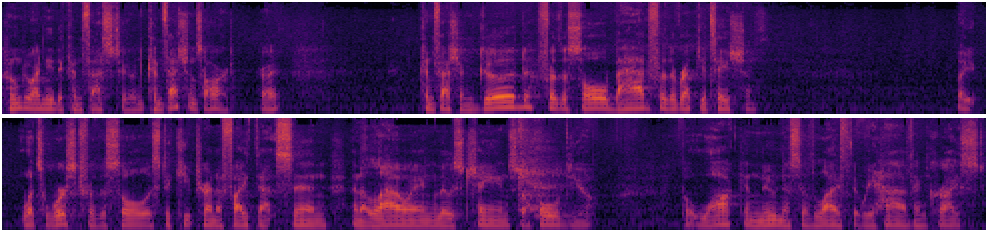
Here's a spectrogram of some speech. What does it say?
Whom do I need to confess to? And confession's hard, right? Confession, good for the soul, bad for the reputation. But what's worst for the soul is to keep trying to fight that sin and allowing those chains to hold you but walk in newness of life that we have in Christ.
